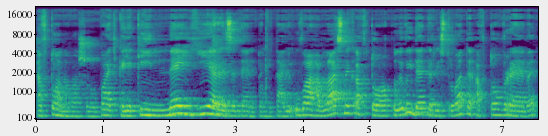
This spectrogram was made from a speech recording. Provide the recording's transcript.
авто на вашого батька, який не є резидентом Італії. Увага, власник авто, коли ви йдете реєструвати авто в РЕВЕ,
